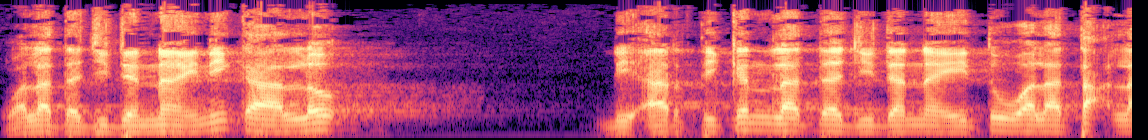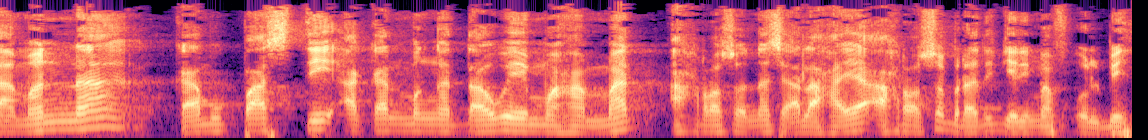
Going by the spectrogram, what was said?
Wala tajidanna ini kalau diartikan la tajidanna itu wala ta'lamanna kamu pasti akan mengetahui Muhammad ahrasun nasi ahras berarti jadi maf'ul bih.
